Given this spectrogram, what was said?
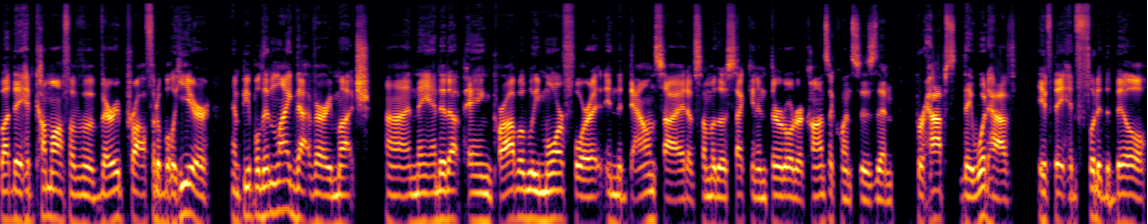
But they had come off of a very profitable year and people didn't like that very much. Uh, and they ended up paying probably more for it in the downside of some of those second and third order consequences than perhaps they would have if they had footed the bill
